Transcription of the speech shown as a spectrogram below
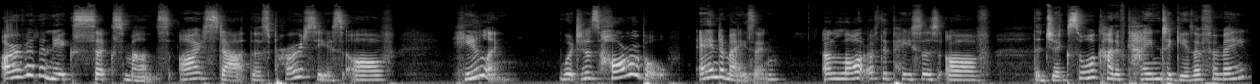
over the next six months, I start this process of healing, which is horrible and amazing. A lot of the pieces of the jigsaw kind of came together for me.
